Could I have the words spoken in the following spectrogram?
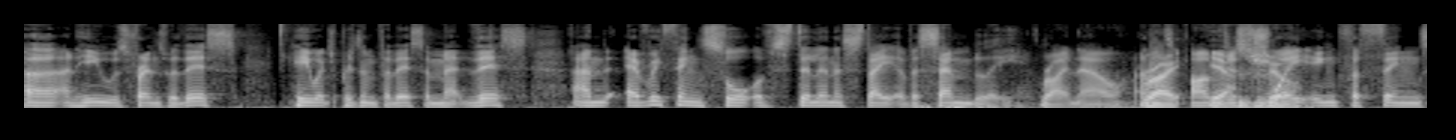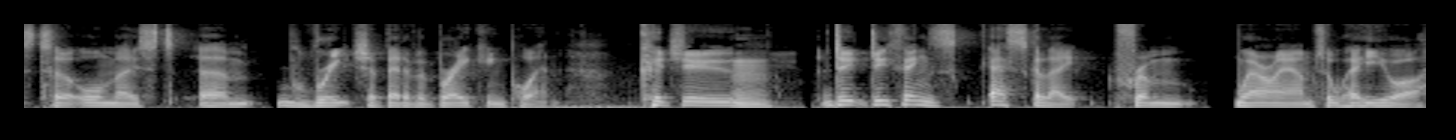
uh, and he was friends with this. He went to prison for this and met this, and everything's sort of still in a state of assembly right now. And Right, I'm yeah, just sure. waiting for things to almost um, reach a bit of a breaking point. Could you Hmm. do do things escalate from where I am to where you are?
